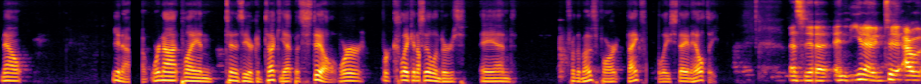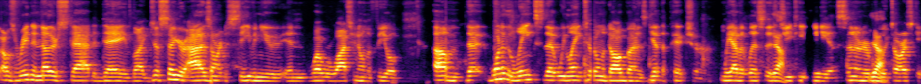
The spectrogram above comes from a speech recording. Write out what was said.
now. You know, we're not playing Tennessee or Kentucky yet, but still, we're we're clicking on cylinders, and for the most part, thankfully, staying healthy. That's it. And you know, to I, I was reading another stat today, like just so your eyes aren't deceiving you in what we're watching on the field. Um, that one of the links that we link to on the dog bone is get the picture. We have it listed as GTP and Senator Yeah. Blutarsky.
